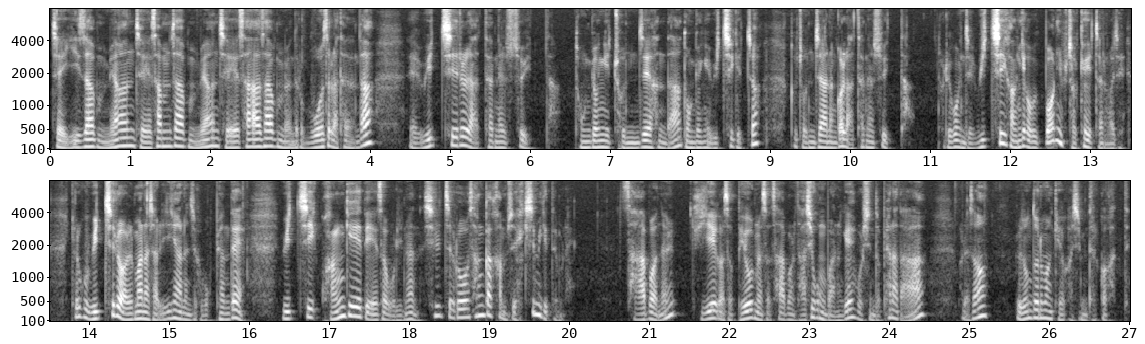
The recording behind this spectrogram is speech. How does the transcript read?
제2사분면, 제3사분면, 제4사분면으로 무엇을 나타낸다? 예, 위치를 나타낼 수 있다. 동경이 존재한다. 동경의 위치겠죠? 그 존재하는 걸 나타낼 수 있다. 그리고 이제 위치 관계가 뻔히 적혀 있다는 거지. 결국 위치를 얼마나 잘 이해하는지가 목표인데 위치 관계에 대해서 우리는 실제로 삼각함수의 핵심이기 때문에 4번을 뒤에 가서 배우면서 4번을 다시 공부하는 게 훨씬 더 편하다. 그래서 이 정도로만 기억하시면 될 것 같아.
